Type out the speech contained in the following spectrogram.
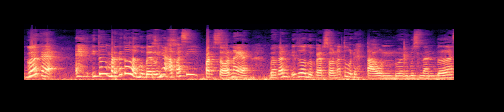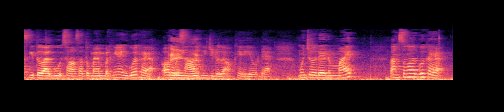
Gue kayak eh itu mereka tuh lagu barunya apa sih? Persona ya. Bahkan itu lagu Persona tuh udah tahun 2019 gitu lagu salah satu membernya yang gue kayak oh gue salah iya. nih judulnya. Oke ya udah. Muncul Dynamite langsung lah gue kayak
